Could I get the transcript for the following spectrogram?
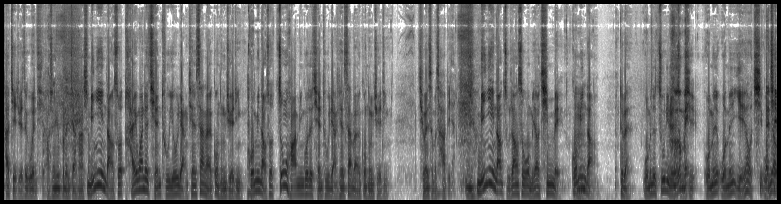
他解决这个问题，好像又不能讲他什么。民进党说台湾的前途由两千三百人共同决定，国民党说中华民国的前途两千三百人共同决定，请问什么差别？民进党主张说我们要亲美，国民党对不对？我们的朱立伦主席，我们我们也要亲，我们要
